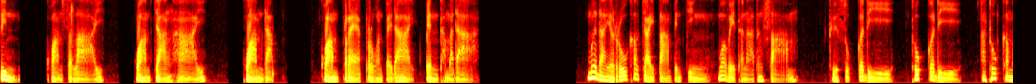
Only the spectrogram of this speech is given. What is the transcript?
สิ้น ความสลาย ความจางหาย ความดับ ความแปรปรวนไปได้เป็นธรรมดา เมื่อใดรู้เข้าใจตามเป็นจริงว่าเวทนาทั้งสามคือสุขก็ดี ทุกข์ก็ดี อทุกขม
